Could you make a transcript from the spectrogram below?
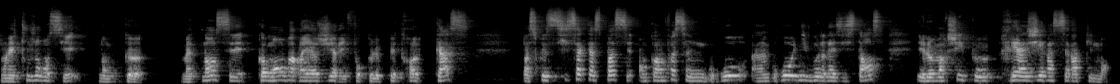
on est toujours haussier. Donc euh, maintenant, c'est comment on va réagir. Il faut que le pétrole casse. Parce que si ça casse pas, encore une fois, c'est un gros, un gros niveau de résistance et le marché peut réagir assez rapidement.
